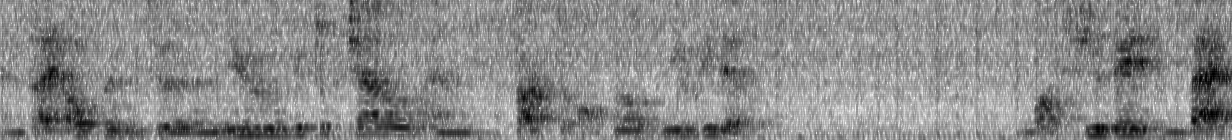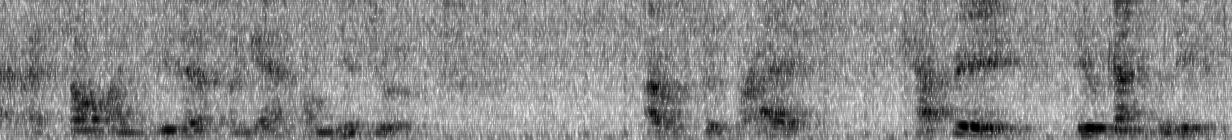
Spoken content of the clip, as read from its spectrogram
And I opened a new YouTube channel and start to upload new videos. But a few days back I saw my videos again on YouTube. I was surprised, happy, still can't believe it.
